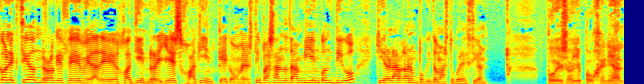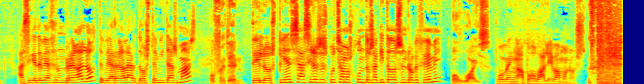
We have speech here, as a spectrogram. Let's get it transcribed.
Colección Rock FM, la de Joaquín Reyes. Joaquín, que como me lo estoy pasando tan bien contigo, quiero alargar un poquito más tu colección. Pues oye, pues genial. Así que te voy a hacer un regalo, te voy a regalar dos temitas más. Ofetén. ¿Te los piensas y los escuchamos juntos aquí todos en Rock FM? Pues guays. Pues venga, pues vale, vámonos.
